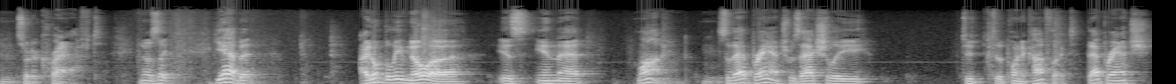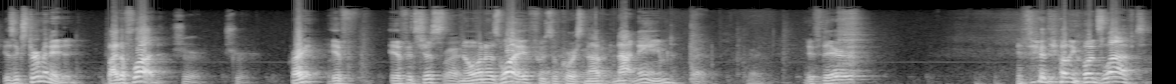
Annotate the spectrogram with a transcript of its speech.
Mm-hmm. sort of craft. And I was like, yeah, but I don't believe Noah is in that line. Mm-hmm. So that branch was actually, to, to the point of conflict, that branch is exterminated by the flood, Sure. Sure. Right? If if it's just Right. Noah and his wife, who's of course right, not not named, Right. Right. if they're if they're the only ones left,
